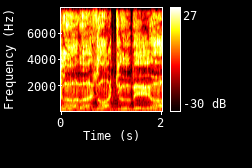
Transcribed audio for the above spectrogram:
come as ought to be home.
